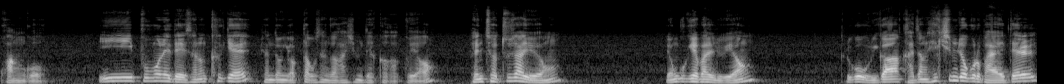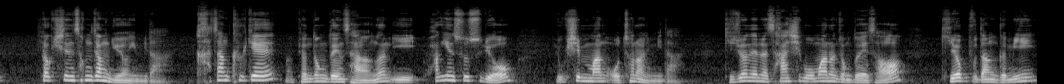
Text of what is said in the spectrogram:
광고 이 부분에 대해서는 크게 변동이 없다고 생각하시면 될 것 같고요. 벤처 투자 유형, 연구개발 유형, 그리고 우리가 가장 핵심적으로 봐야 될 혁신 성장 유형입니다. 가장 크게 변동된 사항은 이 확인 수수료 60만 5천 원입니다. 기존에는 45만 원 정도에서 기업 부담금이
